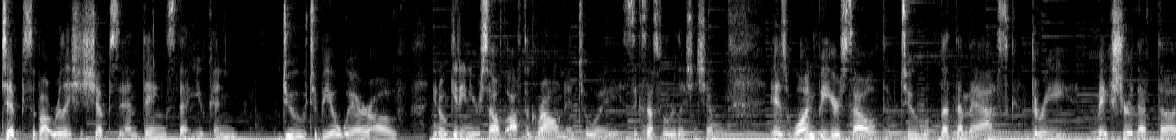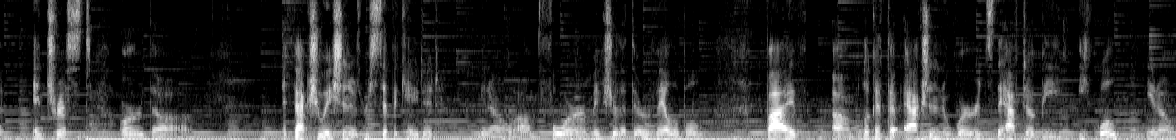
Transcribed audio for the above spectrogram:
tips about relationships and things that you can do to be aware of you know getting yourself off the ground into a successful relationship is one be yourself two let them ask three make sure that the interest or the Infatuation is reciprocated. You know, um, four, make sure that they're available. Five, um, look at the action and the words. They have to be equal. You know.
